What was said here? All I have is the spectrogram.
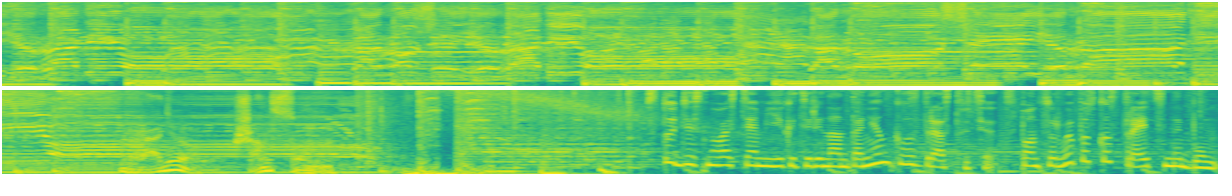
Хорошее радио, хорошее радио, хорошее радио. Радио «Шансон». В студии с новостями Екатерина Антоненкова. Здравствуйте. Спонсор выпуска «Строительный бум».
